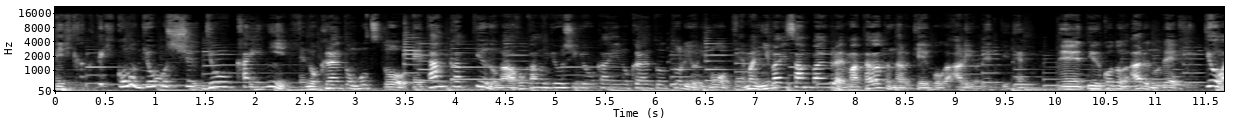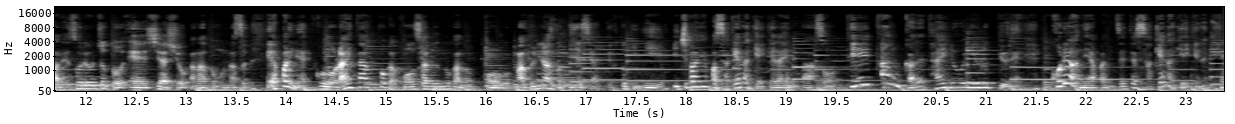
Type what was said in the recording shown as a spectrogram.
えー、比較的この業種、業界に、のクライアントを持つと、えー、単価っていうのが他の業種業界のクライアントを取るよりも、えー、まあ、2倍、3倍ぐらい、まあ、高くなる傾向があるよねっていうね、えー、っていうことがあるので、今日はね、それをちょっと、えー、シェアしようかなと思います。やっぱりね、このライターとかコンサルとかの、こう、まあ、フリーランスのビジネスやっていくときに、一番やっぱ避けなきゃいけないのが、その低単価で大量に売るっていうね、これはね、やっぱり、絶対避けなきゃいけない。え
